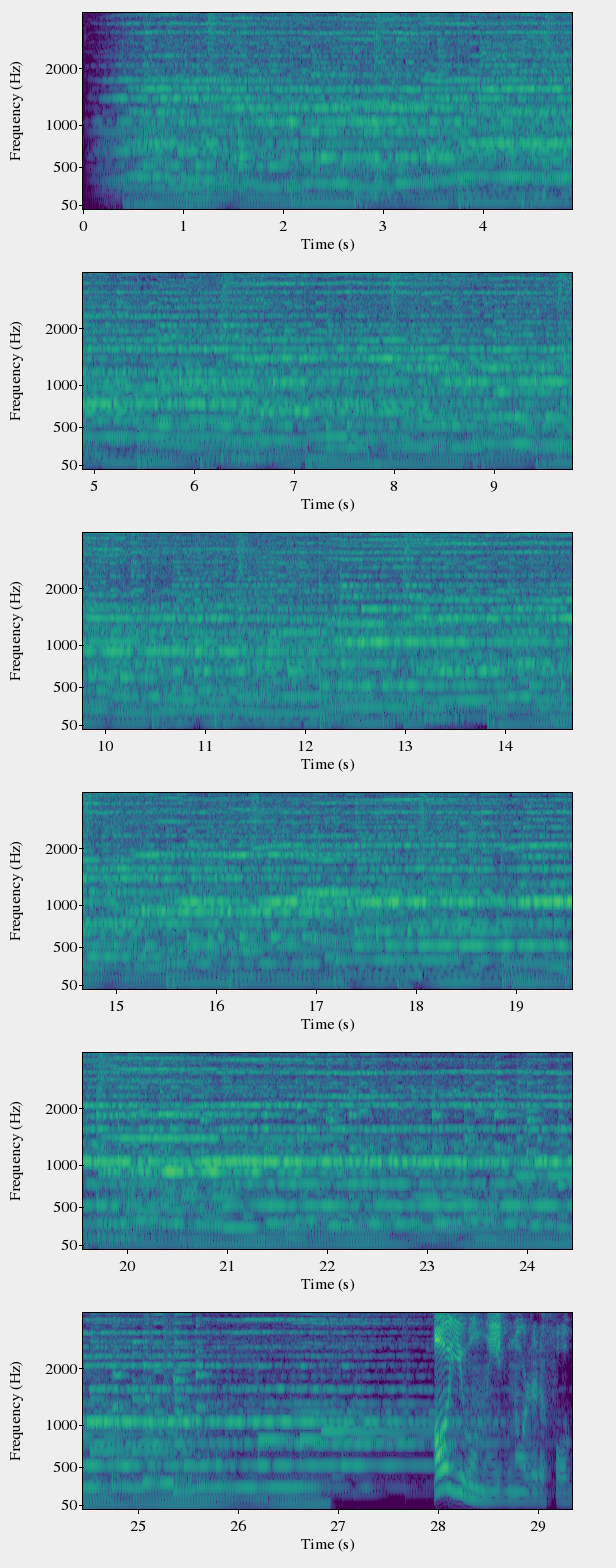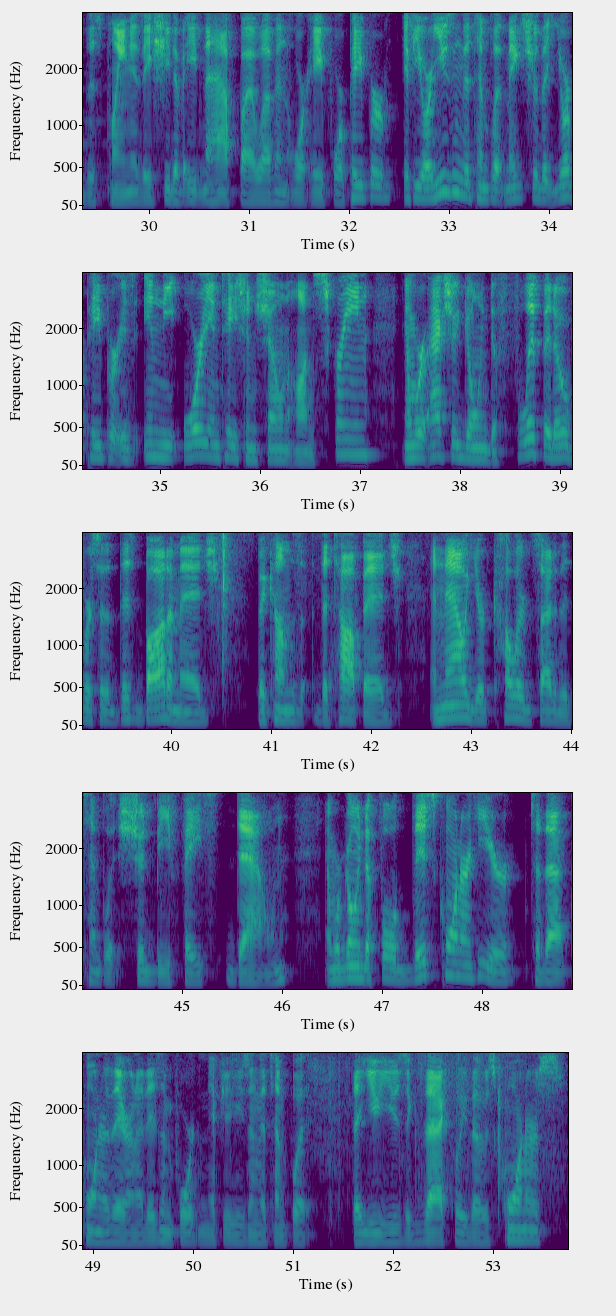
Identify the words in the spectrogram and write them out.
All you will need in order to fold this plane is a sheet of 8.5 by 11 or A4 paper. If you are using the template, make sure that your paper is in the orientation shown on screen, and we're actually going to flip it over so that this bottom edge becomes the top edge, and now your colored side of the template should be face down. And we're going to fold this corner here to that corner there, and it is important if you're using the template that you use exactly those corners.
